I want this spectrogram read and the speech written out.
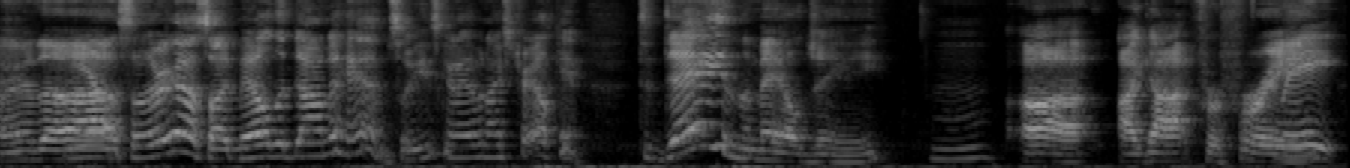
And uh, Yeah. so there you go. So I mailed it down to him. So he's gonna have a nice trail cam. Today in the mail, Jamie, uh, I got for free. Wait.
